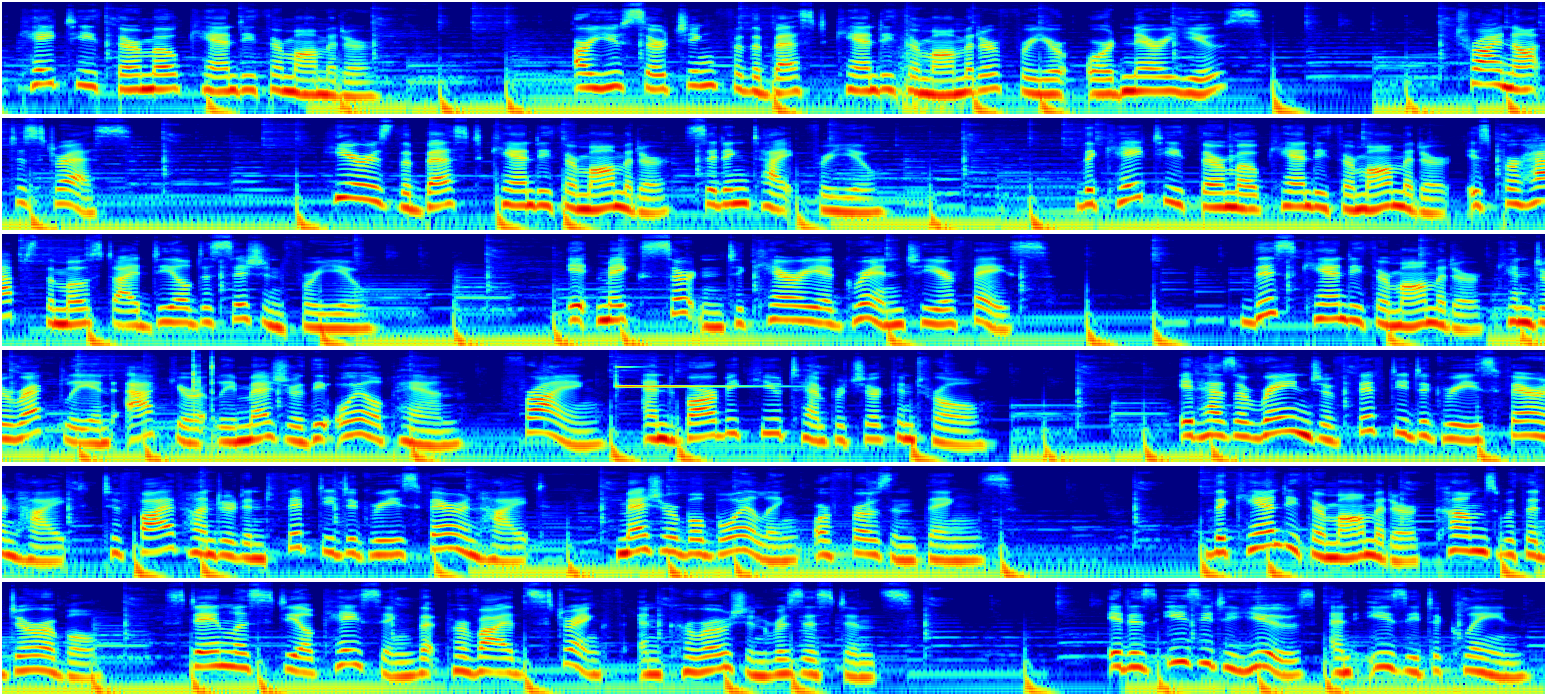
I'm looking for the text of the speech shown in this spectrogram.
KT Thermo Candy Thermometer. Are you searching for the best candy thermometer for your ordinary use? Try not to stress. Here is the best candy thermometer sitting tight for you. The KT Thermo Candy Thermometer is perhaps the most ideal decision for you. It makes certain to carry a grin to your face. This candy thermometer can directly and accurately measure the oil pan, frying, and barbecue temperature control. It has a range of 50 degrees Fahrenheit to 550 degrees Fahrenheit, measurable boiling or frozen things. The candy thermometer comes with a durable, stainless steel casing that provides strength and corrosion resistance. It is easy to use and easy to clean.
